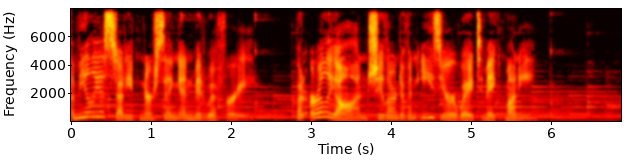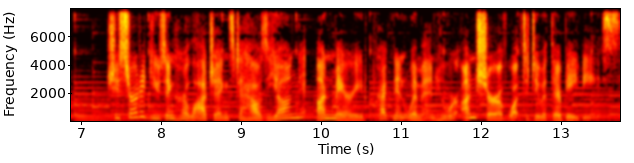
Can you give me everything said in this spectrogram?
Amelia studied nursing and midwifery but early on, she learned of an easier way to make money. She started using her lodgings to house young, unmarried, pregnant women who were unsure of what to do with their babies.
